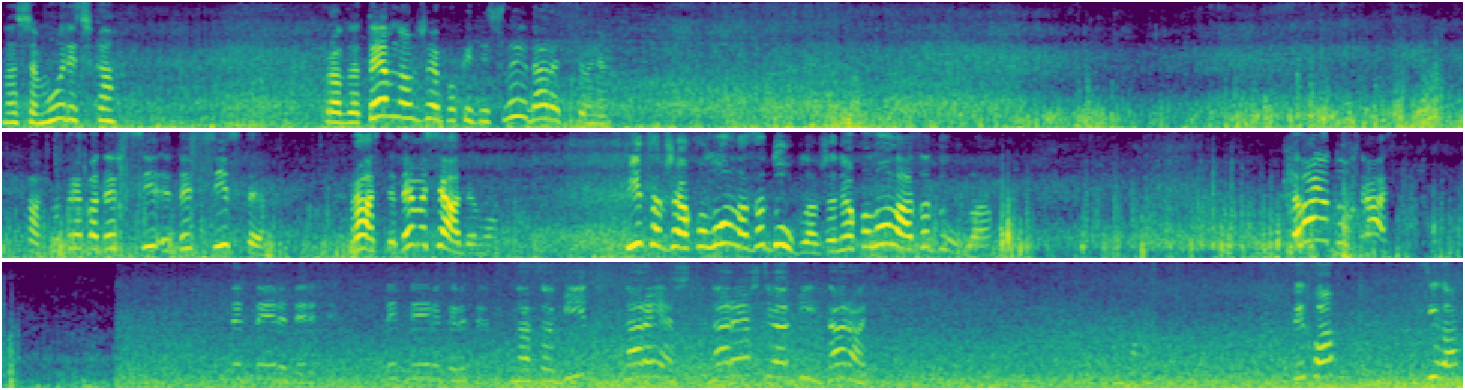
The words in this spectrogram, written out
наша морячка. Правда, темно вже, поки дійшли, да, Растюня? Так, ну треба десь, сі... десь сісти. Растя, де ми сядемо? Піца вже охолола, задубла вже. Не охолола, а задубла. Давай отут, Растя. Ти-тири-тири-ти. Ти-тири-тири-ти. У нас обід нарешті. Нарешті обід, да, Тихо. Сіла.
